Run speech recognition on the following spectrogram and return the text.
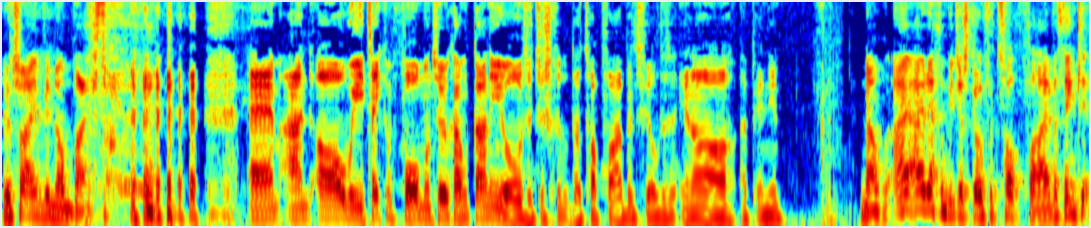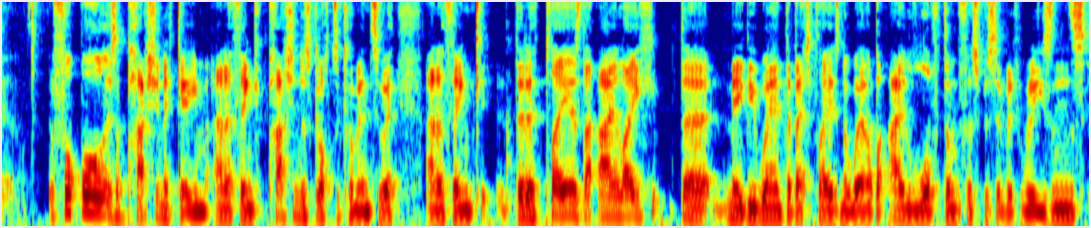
we'll try and be non-biased. um, and are we taking form into account, Danny, or is it just the top five midfielders in our opinion? No, I, I reckon we just go for top five. I think football is a passionate game, and I think passion has got to come into it. And I think there are players that I like that maybe weren't the best players in the world, but I loved them for specific reasons.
